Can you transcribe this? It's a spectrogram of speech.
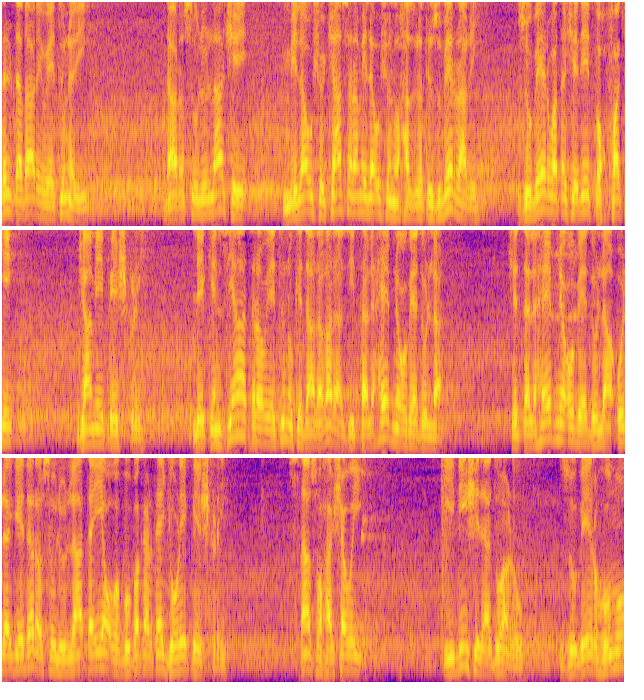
دلته دا روایتونه دي دا رسول الله چې ملاو شو چا سره ملاو شو نو حضرت زبیر راغی زبیر وته چې دی تحفه کې جامې پیش کړې لیکن زیات روایتونو کې دا دغه راځي طلحه ابن عبید الله چې طلحه ابن عبید الله اولګید رسول الله ته او ابوبکر ته جوړې پیش کړې ستاسو حشوي کی دی شي دا دواړو زبیر همو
